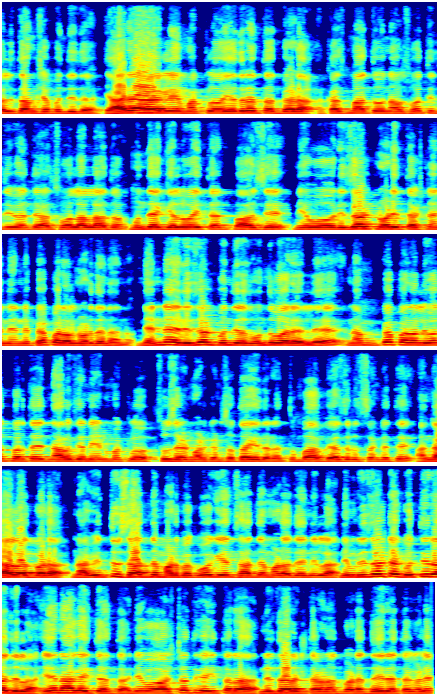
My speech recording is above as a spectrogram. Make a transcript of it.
ಫಲಿತಾಂಶ ಬಂದಿದೆ. ಯಾರೇ ಆಗ್ಲಿ ಮಕ್ಕಳು ಎದುರಂತದ್ ಬೇಡ. ಅಕಸ್ಮಾತ್ ನಾವು ಸೋತಿದ್ದೀವಿ ಅಂತ ಸೋಲಲ್ಲ ಅದು. ಮುಂದೆ ಗೆಲ್ಲುವೈತೆ ಅಂತ ಭಾವಿಸಿ ನೀವು ರಿಸಲ್ಟ್ ನೋಡಿದ ತಕ್ಷಣ ನಿನ್ನೆ ಪೇಪರ್ ಅಲ್ಲಿ ನೋಡಿದೆ ನಾನು. ನಿನ್ನೆ ರಿಸಲ್ಟ್ ಬಂದಿರೋದು ಒಂದೂವರೆಯಲ್ಲಿ. ನಮ್ ಪೇಪರ್ ಅಲ್ಲಿ ಇವತ್ತು ಬರ್ತಾ ಇದ್ ನಾಲ್ಕು ಜನ ಹೆಣ್ಮಕ್ಳು ಸೂಸೈಡ್ ಮಾಡ್ಕೊಂಡು ಸತ್ತಾಗಿದ್ದಾರೆ. ತುಂಬಾ ಬೇಸರದ ಸಂಗತಿ. ಹಂಗಾಗೋದ್ ಬೇಡ. ನಾವಿದ್ದು ಸಾಧನೆ ಮಾಡ್ಬೇಕು, ಹೋಗಿ ಏನ್ ಸಾಧನೆ ಮಾಡೋದೇನಿಲ್ಲ. ನಿಮ್ ರಿಸಲ್ಟೇ ಗೊತ್ತಿರೋದಿಲ್ಲ, ಏನಾಗೈತೆ ಅಂತ. ನೀವು ಅಷ್ಟೊತ್ತಿಗೆ ಈ ತರ ನಿರ್ಧಾರ ತಗೊಳೋದು ಬೇಡ, ಧೈರ್ಯ ತಗೊಳ್ಳಿ.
